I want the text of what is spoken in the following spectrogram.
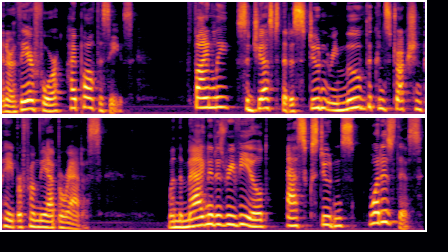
and are therefore hypotheses. Finally, suggest that a student remove the construction paper from the apparatus. When the magnet is revealed, ask students, What is this?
